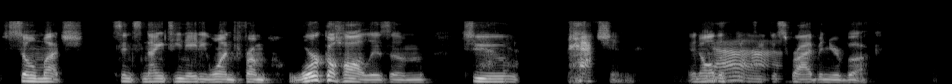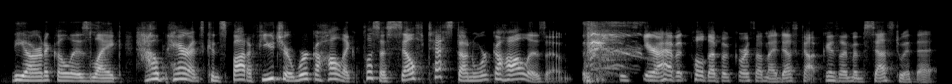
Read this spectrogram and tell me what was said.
so much since 1981 from workaholism to passion and all yeah. the things you describe in your book? The article is like how parents can spot a future workaholic plus a self-test on workaholism. Here I have it pulled up, of course, on my desktop because I'm obsessed with it.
